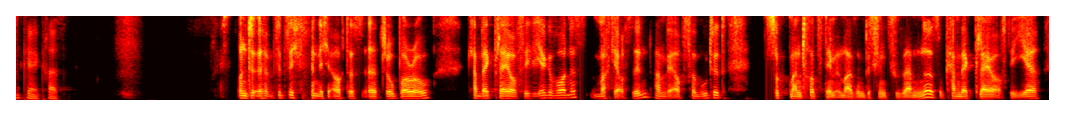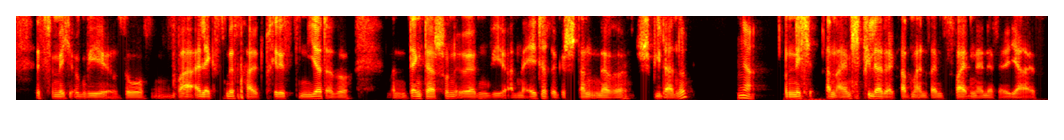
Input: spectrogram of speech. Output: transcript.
okay, krass. Und äh, witzig finde ich auch, dass äh, Joe Burrow Comeback Player of the Year geworden ist. Macht ja auch Sinn, haben wir auch vermutet. Zuckt man trotzdem immer so ein bisschen zusammen. Ne? So Comeback Player of the Year ist für mich irgendwie so, war Alex Smith halt prädestiniert. Also man denkt da schon irgendwie an ältere, gestandenere Spieler, ne? Ja, Und nicht an einen Spieler, der gerade mal in seinem zweiten NFL-Jahr ist.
